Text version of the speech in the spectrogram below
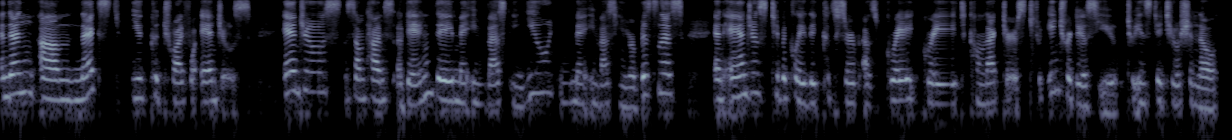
And then um, next, you could try for angels. Angels, sometimes again, they may invest in you, may invest in your business. And angels, typically, they could serve as great, great connectors to introduce you to institutional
